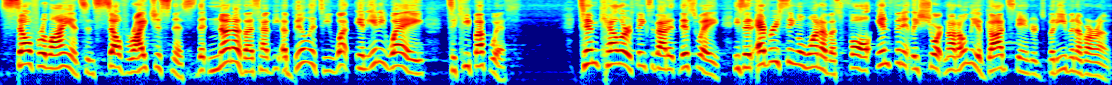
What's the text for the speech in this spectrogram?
self reliance and self righteousness that none of us have the ability, what, in any way, to keep up with. Tim Keller thinks about it this way. He said, Every single one of us fall infinitely short, not only of God's standards, but even of our own.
